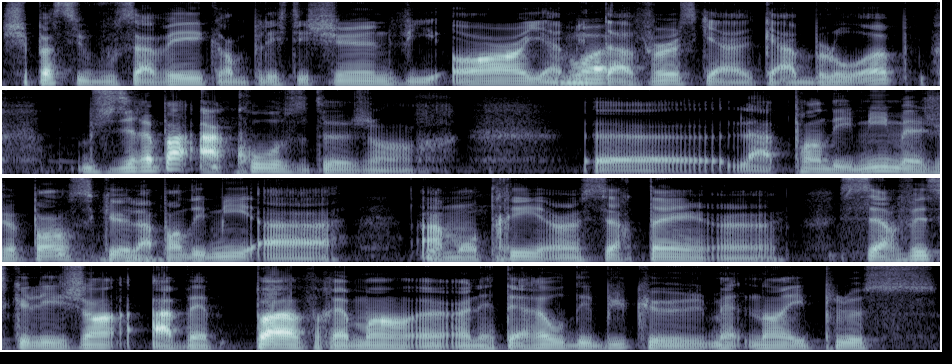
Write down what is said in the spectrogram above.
je sais pas si vous savez, comme PlayStation, VR, il y a Ouais. Metaverse qui a, qui a blow up. Je dirais pas à cause de genre euh, la pandémie, mais je pense que la pandémie a, a montré un certain un service que les gens avaient pas vraiment un, un intérêt au début, que maintenant est plus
